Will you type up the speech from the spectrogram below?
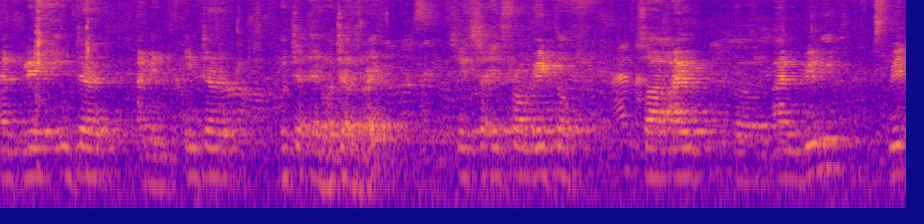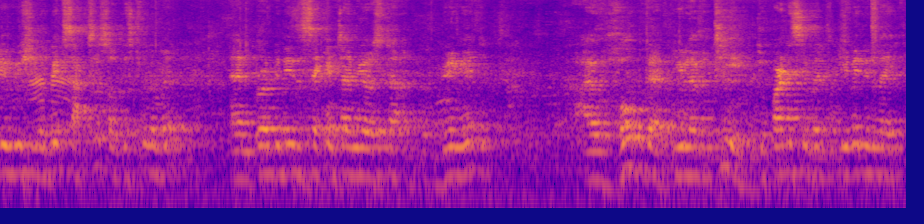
and play inter, I mean, inter uh, hotels, right? So it's, it's from 8th of, so I, uh, I'm really, really wishing a big success of this tournament. And probably this is the second time you're start doing it. I hope that you'll have a team to participate even in like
